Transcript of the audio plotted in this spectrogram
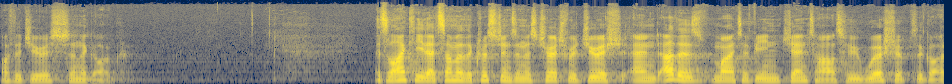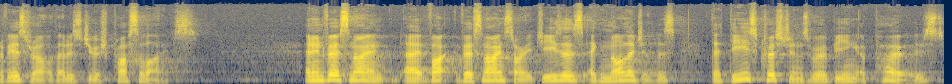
of the Jewish synagogue. It's likely that some of the Christians in this church were Jewish, and others might have been Gentiles who worshipped the God of Israel, that is, Jewish proselytes. And in verse 9, uh, verse 9 sorry, Jesus acknowledges that these Christians were being opposed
